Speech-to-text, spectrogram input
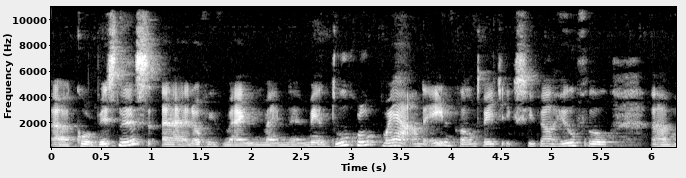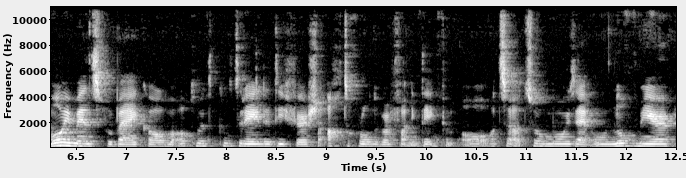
uh, core business. Uh, en ook niet mijn, mijn uh, doelgroep. Maar ja, aan de ene kant, weet je, ik zie wel heel veel mooie mensen voorbij komen. Ook met culturele, diverse achtergronden. Waarvan ik denk van, oh, wat zou het zo mooi zijn om nog meer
